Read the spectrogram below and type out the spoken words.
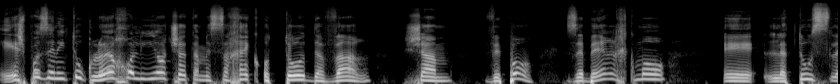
יש פה איזה ניתוק, לא יכול להיות שאתה משחק אותו דבר שם ופה. זה בערך כמו אה, לטוס ל,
